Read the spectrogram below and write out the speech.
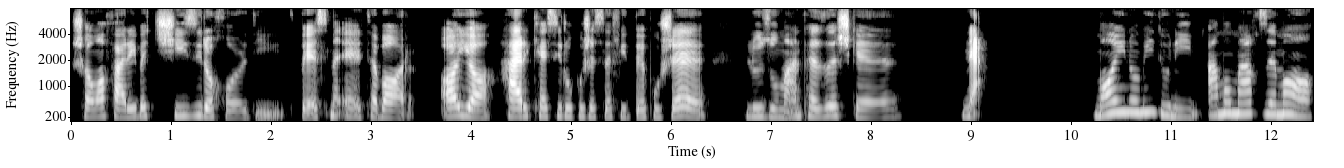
شما فریب چیزی رو خوردید به اسم اعتبار. آیا هر کسی رو پوش سفید بپوشه؟ لزوما پزشکه نه. ما اینو می‌دونیم اما مغز ما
